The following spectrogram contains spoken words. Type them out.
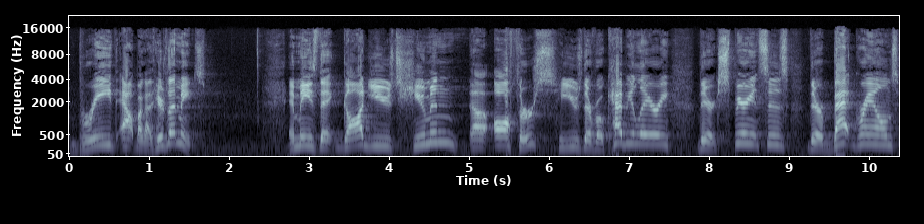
Breathed out by God. Here's what that means. It means that God used human uh, authors, He used their vocabulary, their experiences, their backgrounds,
